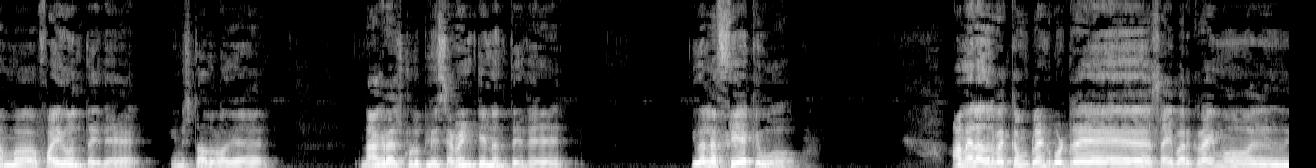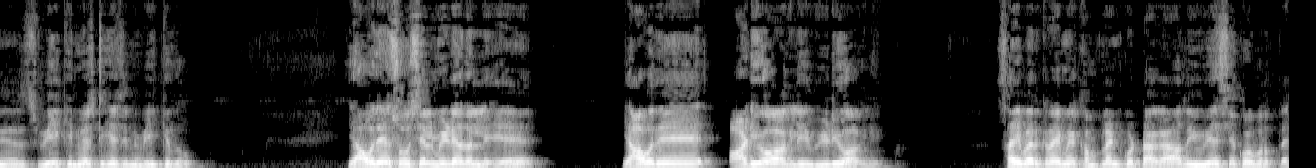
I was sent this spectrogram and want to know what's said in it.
ನಮ್ಮ ಫೈವ್ ಅಂತ ಇದೆ, ಇನ್ಸ್ಟಾದೊಳಗೆ. ನಾಗರಾಜ್ ಕುಡುಕ್ಲಿ ಸೆವೆಂಟೀನ್ ಅಂತ ಇದೆ. ಇವೆಲ್ಲ ಫೇಕ್ ಇವು. ಆಮೇಲೆ ಅದ್ರ ಬಗ್ಗೆ ಕಂಪ್ಲೇಂಟ್ ಕೊಟ್ಟರೆ cyber crime week investigation week ಇದು. ಯಾವುದೇ ಸೋಷಿಯಲ್ ಮೀಡಿಯಾದಲ್ಲಿ ಯಾವುದೇ ಆಡಿಯೋ ಆಗಲಿ ವಿಡಿಯೋ ಆಗಲಿ ಸೈಬರ್ ಕ್ರೈಮಿಗೆ ಕಂಪ್ಲೇಂಟ್ ಕೊಟ್ಟಾಗ ಅದು ಯು ಎಸ್ ಎಕ್ಕೆ ಹೋಗ್ಬರುತ್ತೆ.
